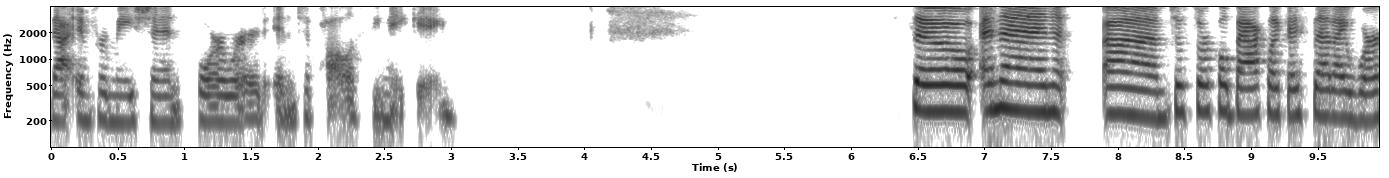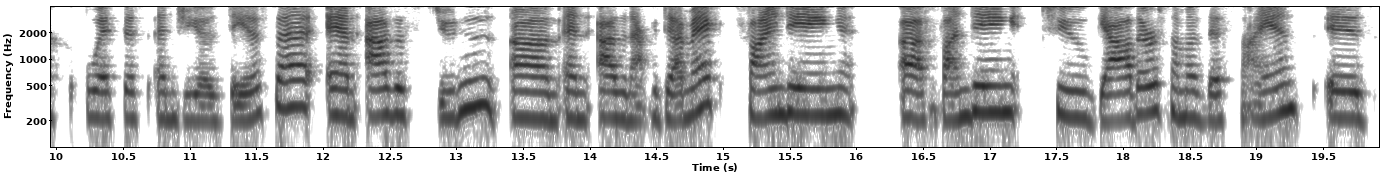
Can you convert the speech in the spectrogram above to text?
that information forward into policymaking. So, and then um, to circle back, like I said, I work with this NGO's data set. And as a student um, and as an academic, finding uh, funding to gather some of this science is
